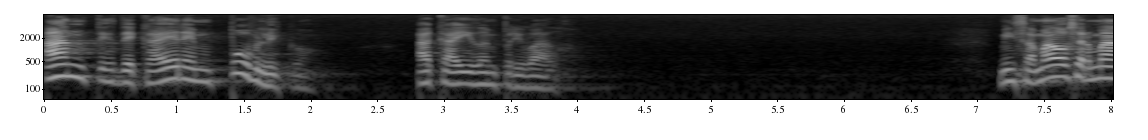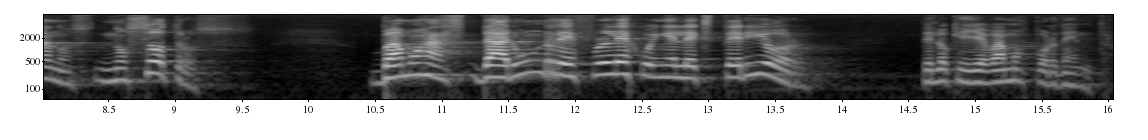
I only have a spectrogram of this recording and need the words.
antes de caer en público, ha caído en privado. Mis amados hermanos, nosotros vamos a dar un reflejo en el exterior de lo que llevamos por dentro.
